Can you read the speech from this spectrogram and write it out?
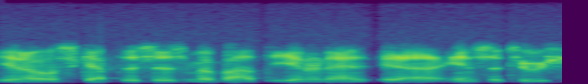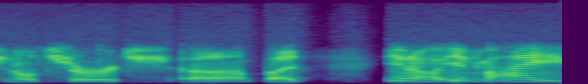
you know, skepticism about the internet uh, institutional church. Uh, but you know, in my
